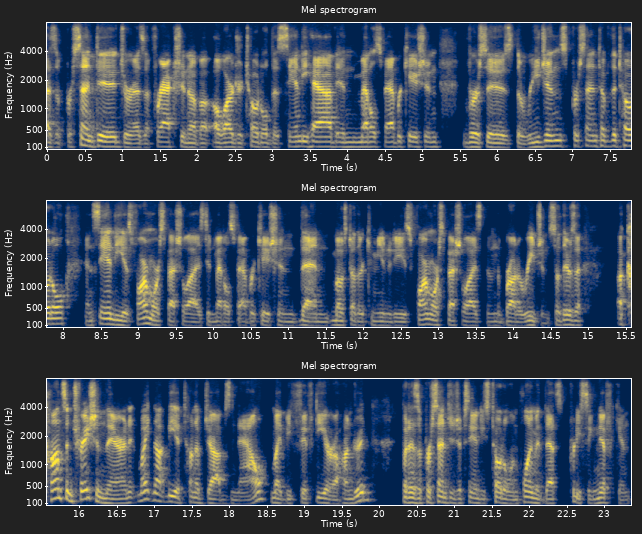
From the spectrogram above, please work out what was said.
as a percentage or as a fraction of a, a larger total does Sandy have in metals fabrication versus the region's percent of the total? And Sandy is far more specialized in metals fabrication than most other communities, far more specialized than the broader region. So there's a, a concentration there, and it might not be a ton of jobs now, might be 50 or 100, but as a percentage of Sandy's total employment, that's pretty significant.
